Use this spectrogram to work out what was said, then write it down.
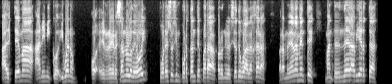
al tema anímico. Y bueno, eh, regresando a lo de hoy, por eso es importante para, la Universidad de Guadalajara, para medianamente mantener abierta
